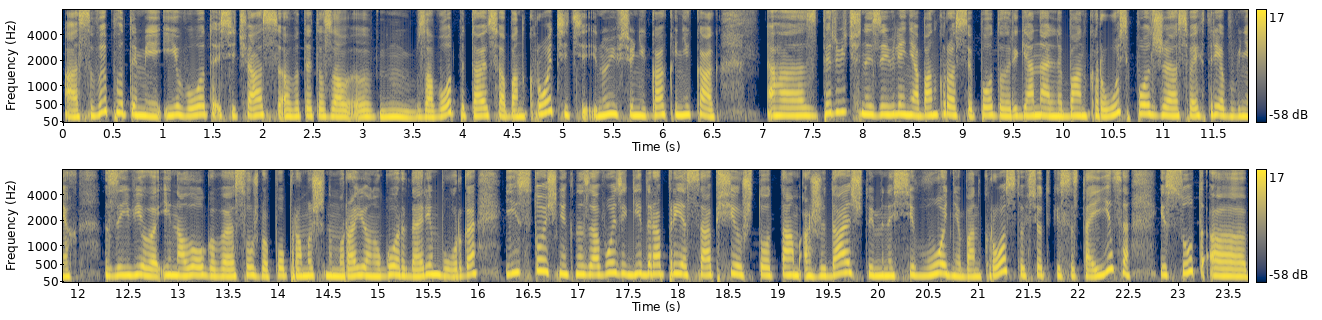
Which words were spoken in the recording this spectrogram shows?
а, с выплатами, и вот сейчас а, вот этот завод пытаются обанкротить, ну и все никак и никак. А, первичное заявление о банкротстве подал региональный банк Русь. Позже о своих требованиях заявила и налоговая служба по промышленному району города Оренбурга. И источник на заводе Гидропресс сообщил, что там ожидают, что именно сегодня банкротство все-таки состоится, и суд э,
